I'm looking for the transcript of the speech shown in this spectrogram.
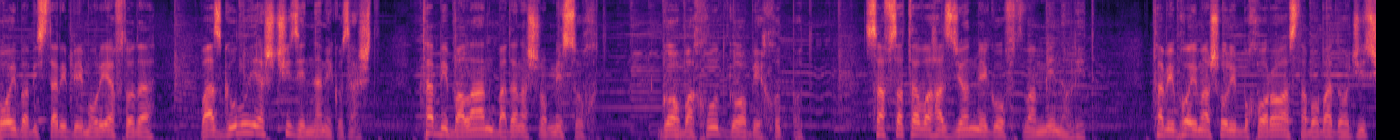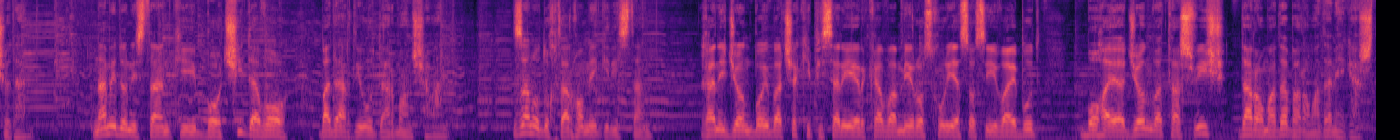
бой ба бистари беморӣ афтода ва аз гулӯяш чизе намегузашт. Таби баланд баданашро месӯхт. Гоҳ ба худ гоҳ бехуд буд. Сафсата ва ҳазён мегуфт ва менолид табибҳои машҳури бухоро аз табобат оҷиз шуданд. Намедонистанд ки бо чӣ даво ба дарди ӯ дармон шаванд. Зану духтарҳо мегиристанд. Ғаниҷон бойбачаки писари эрка ва меросхӯри асосии вай буд бо ҳаяҷон ва ташвиш даромада баромада мегашт.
